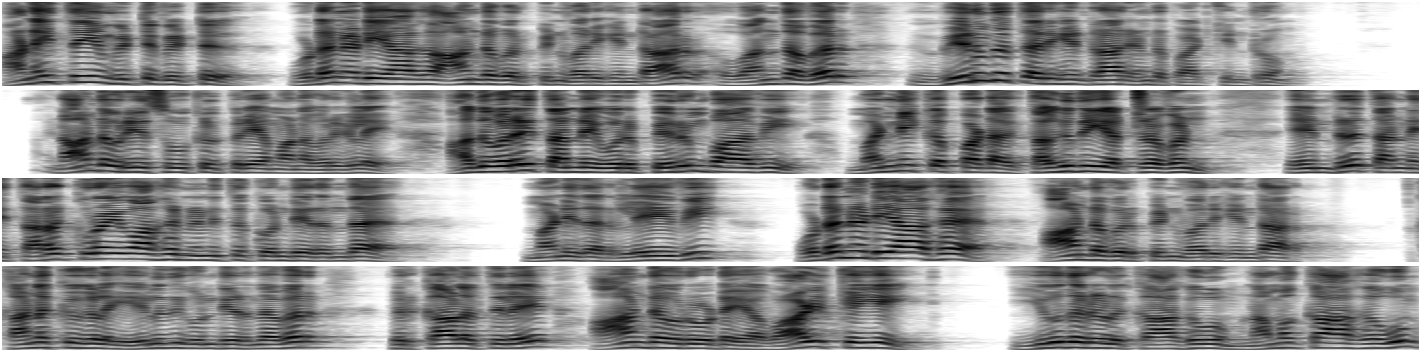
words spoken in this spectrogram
அனைத்தையும் விட்டுவிட்டு உடனடியாக ஆண்டவர் பின் வருகின்றார் வந்தவர் விருந்து தருகின்றார் என்று பார்க்கின்றோம். ஆண்டவர் இயேசுக்கள் பிரியமானவர்களே அதுவரை தன்னை ஒரு பெரும்பாவி மன்னிக்கப்பட தகுதியற்றவன் என்று தன்னை தரக்குறைவாக நினைத்து கொண்டிருந்த மனிதர் லேவி உடனடியாக ஆண்டவர் பின் வருகின்றார். கணக்குகளை எழுதி கொண்டிருந்தவர் பிற்காலத்திலே ஆண்டவருடைய வாழ்க்கையை யூதர்களுக்காகவும் நமக்காகவும்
